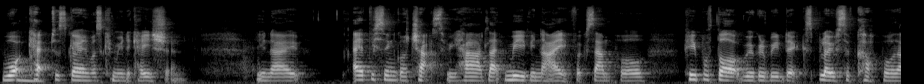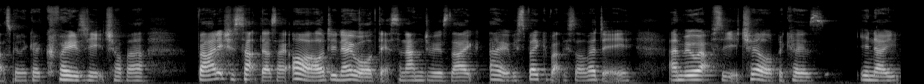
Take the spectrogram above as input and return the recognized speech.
what mm. kept us going was communication. You know, every single chats we had, like movie night, for example, people thought we were going to be the explosive couple that's going to go crazy at each other. But I literally sat there, I was like, oh, I do you know all this? And Andrew was like, oh, we spoke about this already. And we were absolutely chill because, you know,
